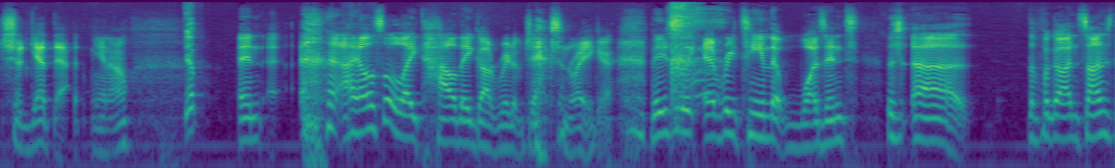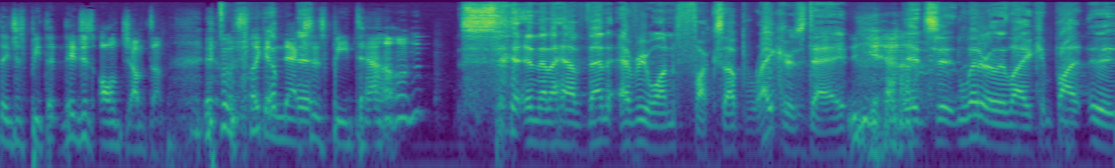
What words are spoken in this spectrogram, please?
should get that. You know. Yep. And I also liked how they got rid of Jaxson Ryker. Basically, every team that wasn't the uh, the Forgotten Sons, they just beat the, they just all jumped them. It was like a Yep. Nexus beatdown. and then I have then everyone fucks up Ryker's day. Yeah. It's uh, literally like, but uh,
